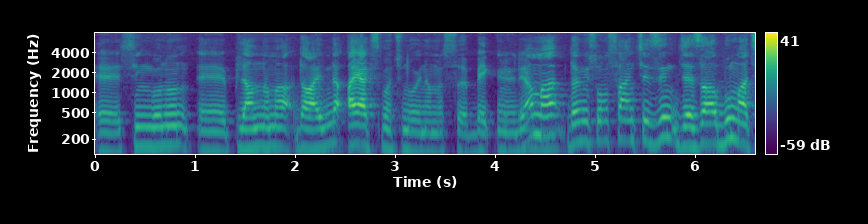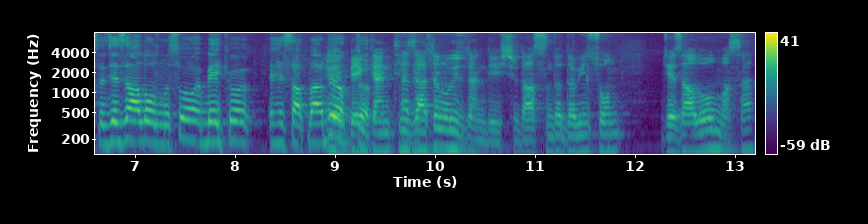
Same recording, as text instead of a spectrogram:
E, Singo'nun e, planlama dahilinde Ajax maçında oynaması bekleniyordu ama Davinson Sanchez'in ceza bu maçta cezalı olması o belki o hesaplarda Evet, yoktu. beklentiyi zaten o yüzden değiştirdi. Aslında Davinson cezalı olmasa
